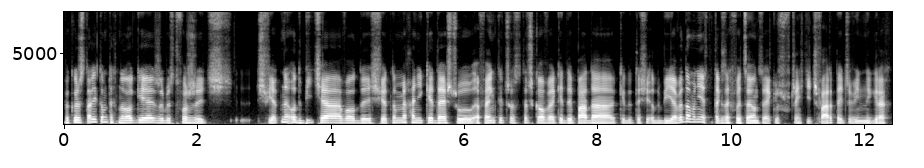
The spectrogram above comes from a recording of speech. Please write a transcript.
Wykorzystali tą technologię, żeby stworzyć świetne odbicia wody, świetną mechanikę deszczu, efekty cząsteczkowe, kiedy pada, kiedy to się odbija. Wiadomo, nie jest to tak zachwycające jak już w części czwartej czy w innych grach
